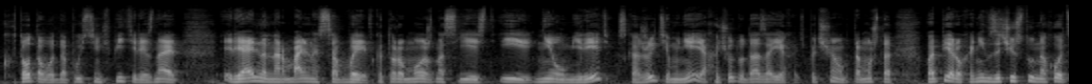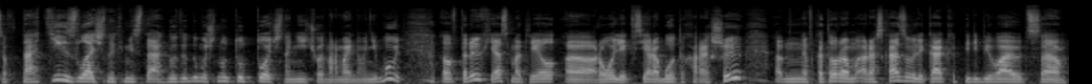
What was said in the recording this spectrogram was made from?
кто-то, вот, допустим, в Питере знает реально нормальный Subway, в котором можно съесть и не умереть, скажите мне, я хочу туда заехать. Почему? Потому что, во-первых, они зачастую находятся в таких злачных местах, ну, ты думаешь, ну, тут точно ничего нормального не будет. А во-вторых, я смотрел э, ролик «Все работы хороши», в котором рассказывали, как перебиваются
